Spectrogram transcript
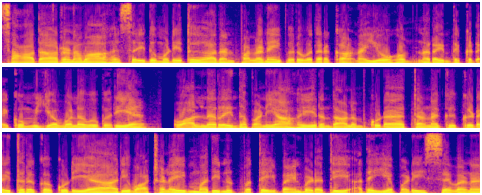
சாதாரணமாக செய்து முடித்து அதன் பலனை பெறுவதற்கான யோகம் நிறைந்து கிடைக்கும். எவ்வளவு பெரிய சவால் நிறைந்த பணியாக இருந்தாலும் கூட தனக்கு கிடைத்திருக்கக்கூடிய அறிவாற்றலை மதிநுட்பத்தை பயன்படுத்தி அதை எப்படி செவன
